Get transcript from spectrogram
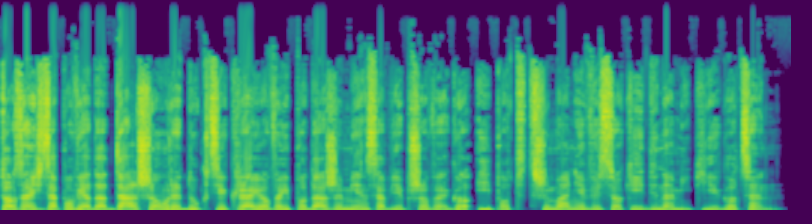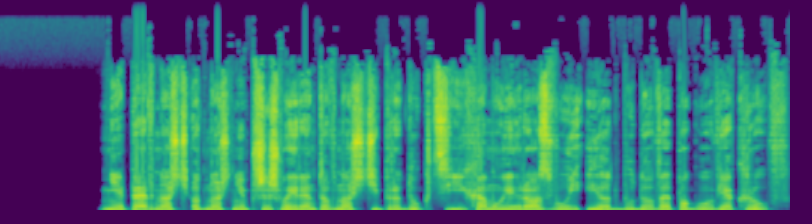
To zaś zapowiada dalszą redukcję krajowej podaży mięsa wieprzowego i podtrzymanie wysokiej dynamiki jego cen. Niepewność odnośnie przyszłej rentowności produkcji hamuje rozwój i odbudowę pogłowia krów,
